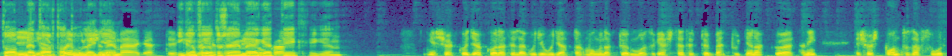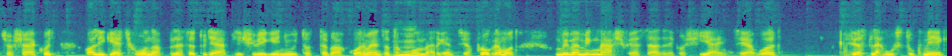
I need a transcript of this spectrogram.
ta, Igen, betartható legyen. emelgették Igen, folyamatosan emelgették, igen. és akkor gyakorlatilag ugye úgy adtak magunknak több mozgást, hogy többet tudjanak költeni, és most pont az a furcsaság, hogy alig egy hónap ezelőtt, ugye április végén nyújtotta be a kormányzat a Mhm. konvergencia programot, amiben még másfél százalékos hiánycél volt, és ezt lehúztuk még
